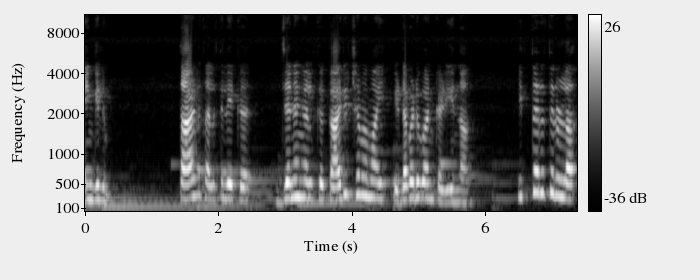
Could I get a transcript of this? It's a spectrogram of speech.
എങ്കിലും താഴെ തലത്തിലേക്ക് ജനങ്ങൾക്ക് കാര്യക്ഷമമായി ഇടപെടുവാൻ കഴിയുന്ന ഇത്തരത്തിലുള്ള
